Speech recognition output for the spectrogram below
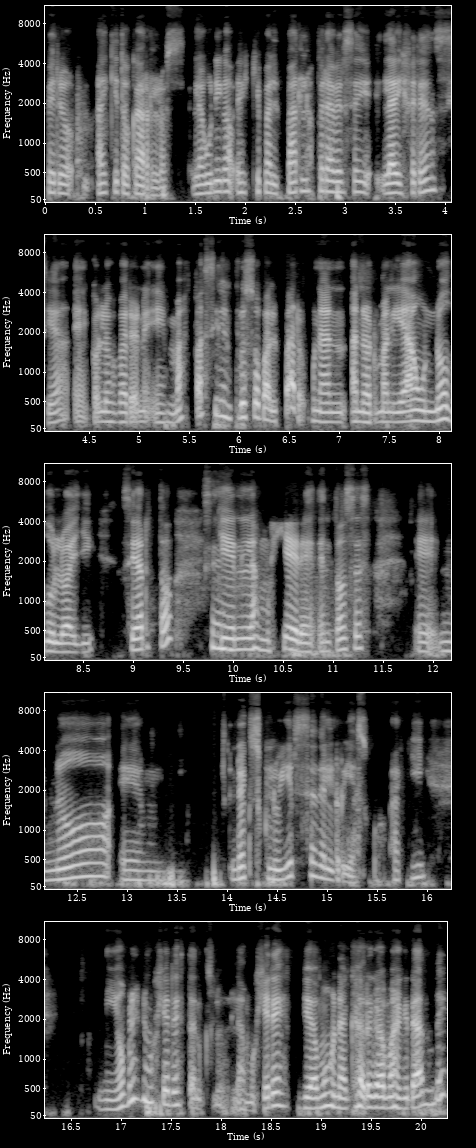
pero hay que tocarlos. La única es que palparlos para ver si la diferencia eh, con los varones es más fácil incluso palpar una an- anormalidad, un nódulo allí, ¿cierto? Que en las mujeres. Entonces, eh, no, em, no excluirse del riesgo. Aquí ni hombres ni mujeres están excluidos. Las mujeres llevamos una carga más grande,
